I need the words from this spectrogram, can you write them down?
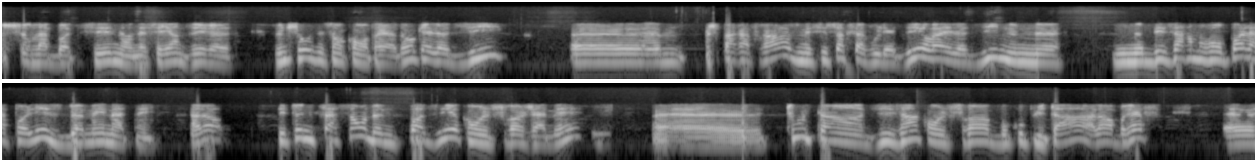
sur la bottine en essayant de dire une chose et son contraire. Donc, elle a dit, je paraphrase, mais c'est ça que ça voulait dire, là, elle a dit, nous ne, nous ne désarmerons pas la police demain matin. Alors, c'est une façon de ne pas dire qu'on le fera jamais, euh, tout en disant qu'on le fera beaucoup plus tard. Alors, bref, euh,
